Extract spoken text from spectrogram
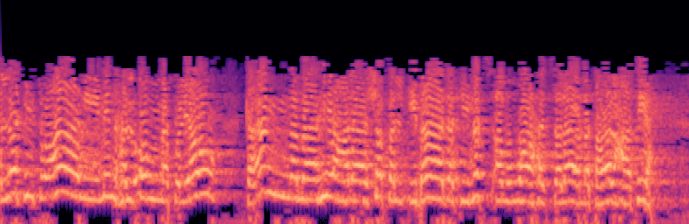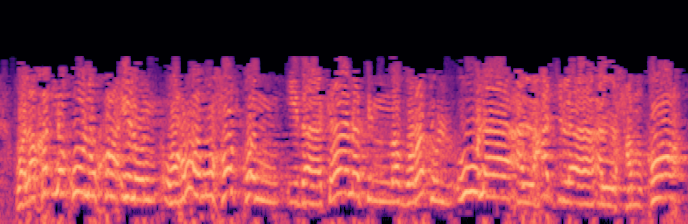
التي تعاني منها الأمة اليوم كأنما هي على شفا الإبادة نسأل الله السلامة والعافية. ولقد يقول قائل وهو محق إذا كانت النظرة الأولى العجلة الحمقاء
